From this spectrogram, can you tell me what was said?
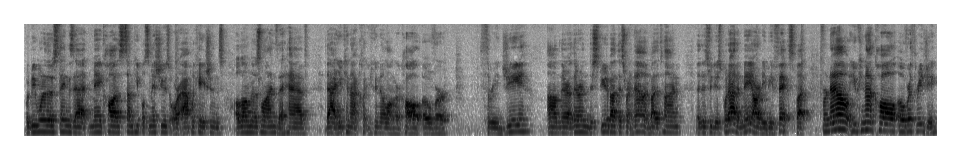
would be one of those things that may cause some people some issues or applications along those lines that have that you cannot you can no longer call over 3G. Um, they're they're in dispute about this right now, and by the time that this video is put out, it may already be fixed. But for now, you cannot call over 3G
